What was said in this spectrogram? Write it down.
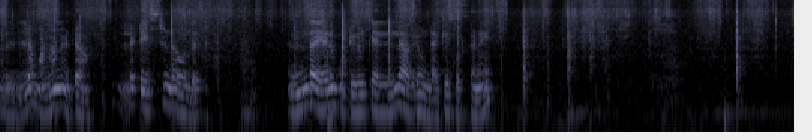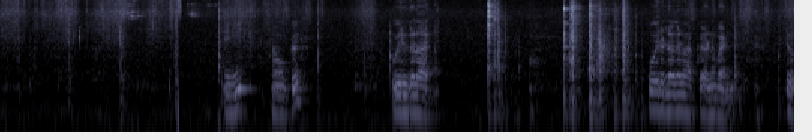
നല്ല മണമാണ് കേട്ടോ. നല്ല ടേസ്റ്റ് ഉണ്ടാവും എന്തായാലും കുട്ടികൾക്ക് എല്ലാവരും ഉണ്ടാക്കി കൊടുക്കണേ. ഉരുകള ഉരുളകളാക്കുകയാണ് വേണ്ടത് കേട്ടോ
